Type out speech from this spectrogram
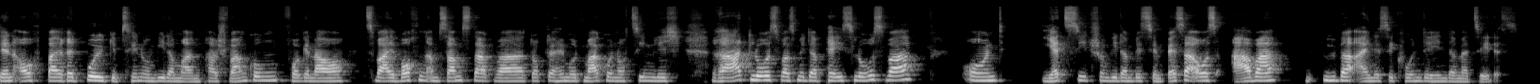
Denn auch bei Red Bull gibt es hin und wieder mal ein paar Schwankungen. Vor genau zwei Wochen am Samstag war Dr. Helmut Marko noch ziemlich ratlos, was mit der Pace los war. Und jetzt sieht schon wieder ein bisschen besser aus, aber über eine Sekunde hinter Mercedes.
